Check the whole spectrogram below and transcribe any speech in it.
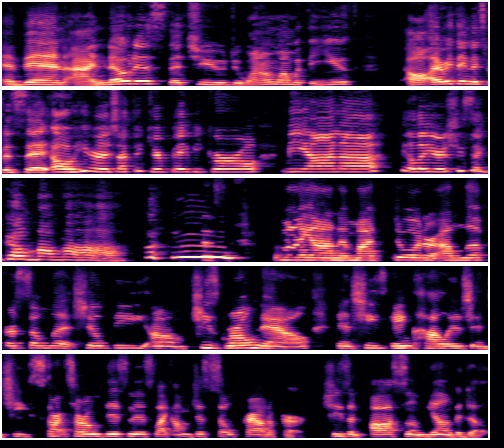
and then I noticed that you do one on one with the youth. All everything that's been said. Oh, here is I think your baby girl, Miana Hilliard. She said, "Go, mama." Mayana, my daughter, I love her so much. She'll be, um, she's grown now and she's in college and she starts her own business. Like, I'm just so proud of her. She's an awesome young adult.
